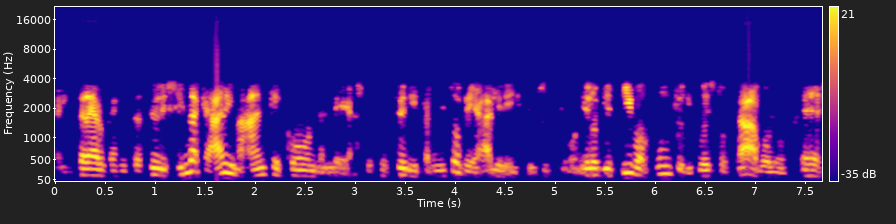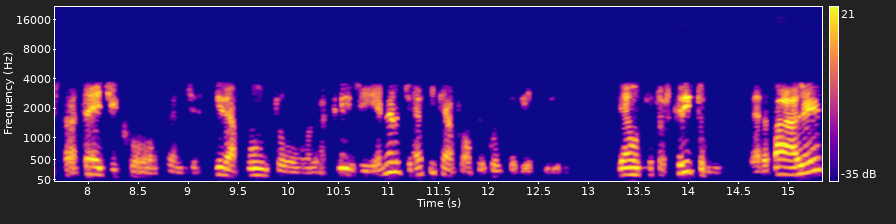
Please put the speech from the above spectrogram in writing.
le tre organizzazioni sindacali, ma anche con le associazioni imprenditoriali e le istituzioni. E l'obiettivo appunto di questo tavolo eh, strategico per gestire appunto la crisi energetica è proprio questo obiettivo. Abbiamo sottoscritto un verbale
